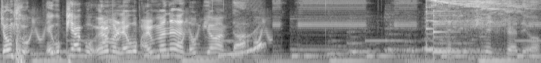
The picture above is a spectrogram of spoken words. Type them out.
점프 레고 피하고 여러분 레고 밟으면은 너무 위험합니다. 조심해 주셔야 돼요.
